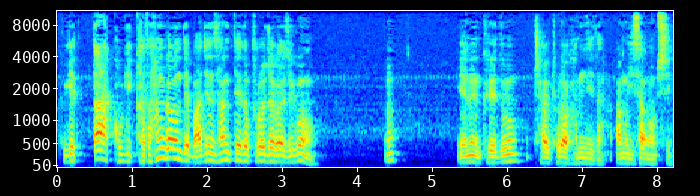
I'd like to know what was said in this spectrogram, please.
그게 딱 거기 가서 한가운데 맞은 상태에서 부러져 가지고 어? 얘는 그래도 잘 돌아갑니다. 아무 이상 없이.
